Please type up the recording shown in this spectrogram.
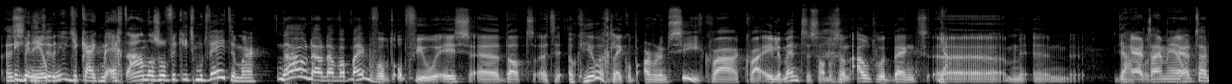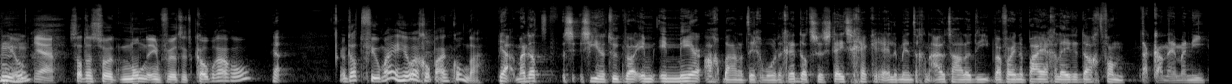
ik ben heel benieuwd. Je kijkt me echt aan alsof ik iets moet weten, maar... Nou, nou, nou, wat mij bijvoorbeeld opviel is eh, dat het ook heel erg leek op RMC qua, qua elementen. Ze hadden zo'n outward banked... Ja. eh, eh, ja, Airtime hill. Airtime. Mhm. Ja. Ze hadden een soort non-inverted Cobra-rol. Ja. En dat viel mij heel erg op aan Conda. Ja, maar dat zie je natuurlijk wel in, in meer achtbanen tegenwoordig. Hè? Dat ze steeds gekkere elementen gaan uithalen die, waarvan je een paar jaar geleden dacht van, dat kan helemaal niet.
